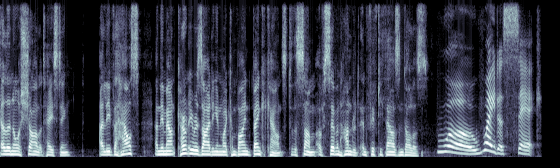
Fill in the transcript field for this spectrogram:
Eleanor Charlotte Hastings, I leave the house and the amount currently residing in my combined bank accounts to the sum of $750,000. Whoa, wait a sec.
